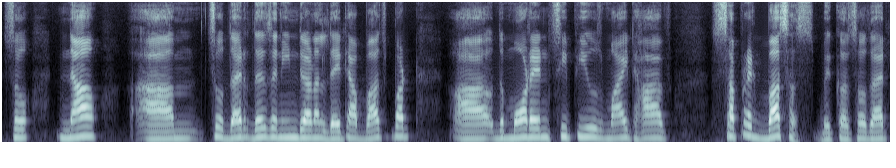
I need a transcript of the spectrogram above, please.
So now um, so there, there is an internal data bus but uh, the modern CPUs might have separate buses because so that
